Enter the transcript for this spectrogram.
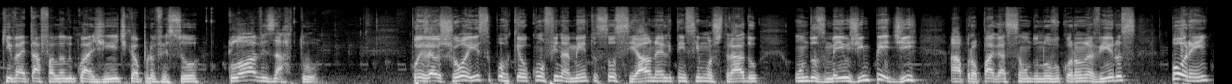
que vai estar tá falando com a gente, que é o professor Clóvis Arthur. Pois é, o show é isso porque o confinamento social, né, ele tem se mostrado um dos meios de impedir a propagação do novo coronavírus, porém,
